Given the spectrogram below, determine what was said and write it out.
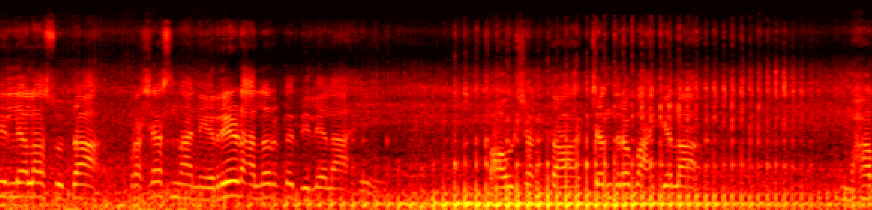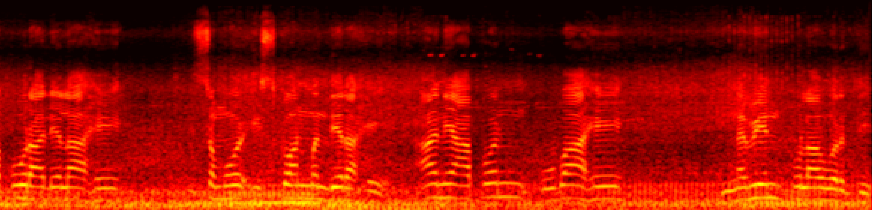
जिल्ह्याला सुद्धा प्रशासनाने रेड अलर्ट दिलेला आहे. पाहू शकता चंद्रभागेला महापूर आलेला आहे. समोर इस्कॉन मंदिर आहे. आणि आपण उभा आहे नवीन पुलावरती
